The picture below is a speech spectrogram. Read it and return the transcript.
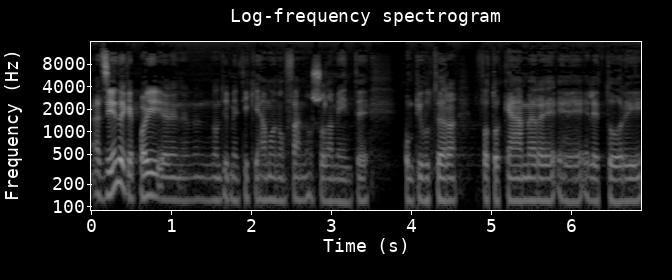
aziende che poi, eh, non dimentichiamo, non fanno solamente computer, fotocamere e, e lettori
